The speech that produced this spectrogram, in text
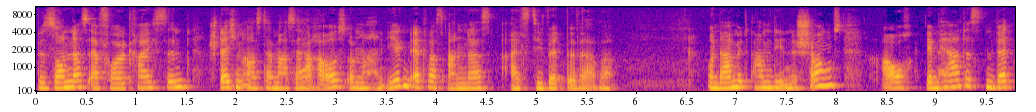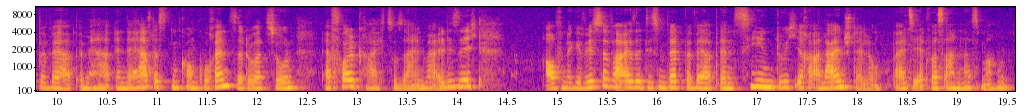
besonders erfolgreich sind, stechen aus der Masse heraus und machen irgendetwas anders als die Wettbewerber. Und damit haben die eine Chance, auch im härtesten Wettbewerb, in der härtesten Konkurrenzsituation erfolgreich zu sein, weil die sich auf eine gewisse Weise diesem Wettbewerb entziehen durch ihre Alleinstellung, weil sie etwas anders machen.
